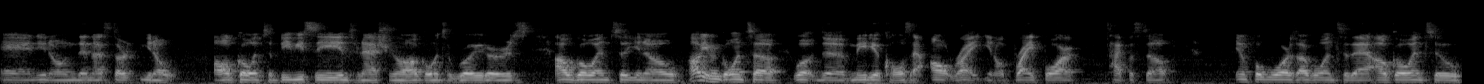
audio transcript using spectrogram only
and you know, and then I start, you know, I'll go into BBC International. I'll go into Reuters. I'll go into you know I'll even go into what the media calls that outright you know Breitbart type of stuff. Infowars. I'll go into that. I'll go into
